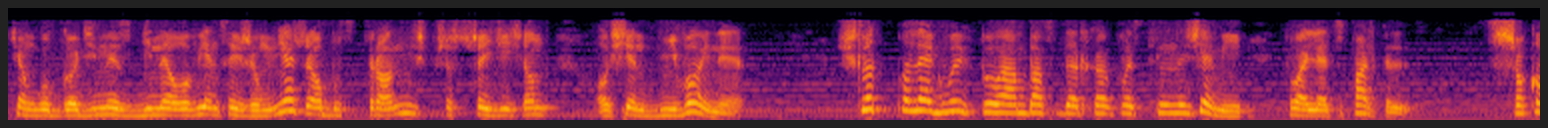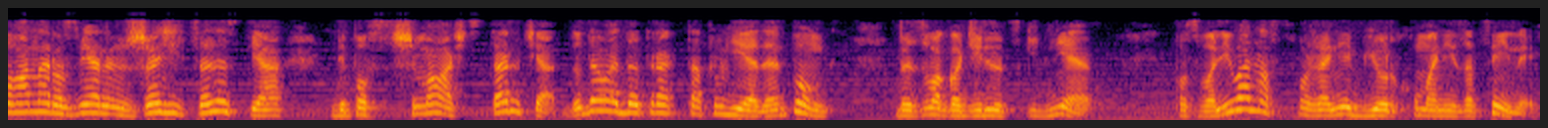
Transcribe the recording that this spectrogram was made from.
W ciągu godziny zginęło więcej żołnierzy obu stron niż przez 68 dni wojny. Wśród poległych była ambasadorka Ekwestryny Ziemi, Twilight Sparkle. Zszokowana rozmiarem rzezi Celestia, gdy powstrzymała się starcia, dodała do traktatu jeden punkt, by złagodzić ludzki gniew. Pozwoliła na stworzenie biur humanizacyjnych.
